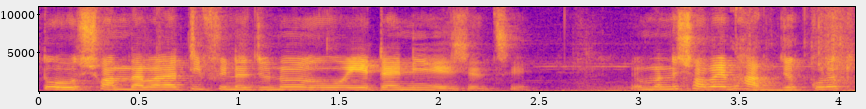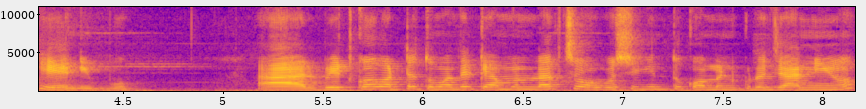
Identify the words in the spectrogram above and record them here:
তো সন্ধ্যাবেলা টিফিনের জন্য এটা নিয়ে এসেছে। মানে সবাই ভাগযোগ করে খেয়ে নিব। আর বেড কভারটা তোমাদের কেমন লাগছে অবশ্যই কিন্তু কমেন্ট করে জানিও।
